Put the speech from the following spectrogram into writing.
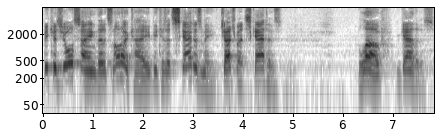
Because you're saying that it's not okay because it scatters me. Judgment scatters love gathers.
